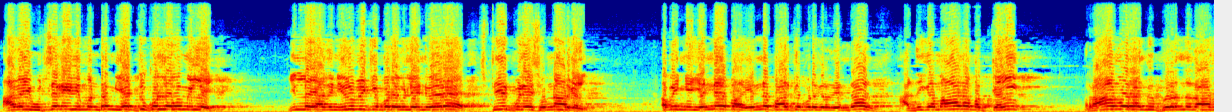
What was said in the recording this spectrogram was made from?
அதை உச்சநீதிமன்றம் ஏற்றுக்கொள்ளவும் இல்லை. இல்லை அது நிரூபிக்கப்படவில்லை என்று வேற தீர்ப்பிலே சொன்னார்கள். அப்ப இங்க என்ன என்ன பார்க்கப்படுகிறது என்றால் அதிகமான மக்கள் ராமர் அங்கு பிறந்ததாக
